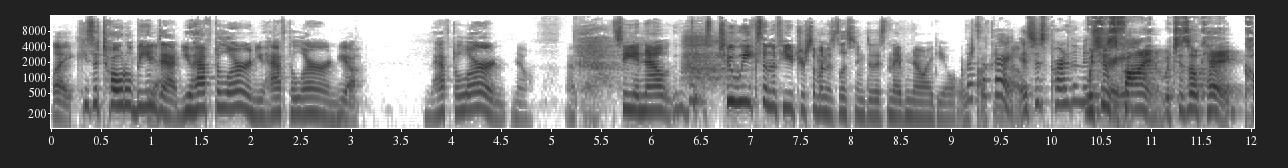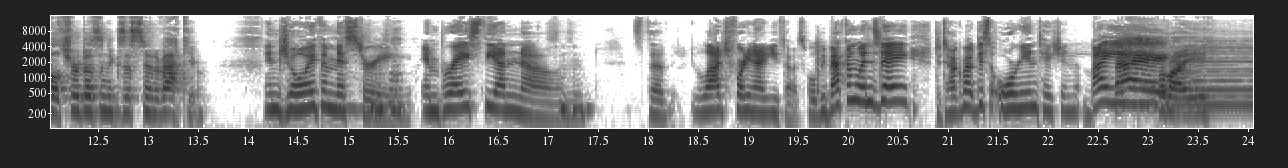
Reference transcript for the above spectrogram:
Like he's a total bean Yeah. dad. You have to learn. You have to learn. yeah. You have to learn. No. Okay. See, and now two weeks in the future, someone is listening to this and they have no idea what we're talking about. That's talking okay. about. It's just part of the mystery, Which is fine, which is okay. Culture doesn't exist in a vacuum. Enjoy the mystery. Embrace the unknown. It's the Lodge 49 ethos. We'll be back on Wednesday to talk about disorientation. Bye. Bye. Bye bye.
